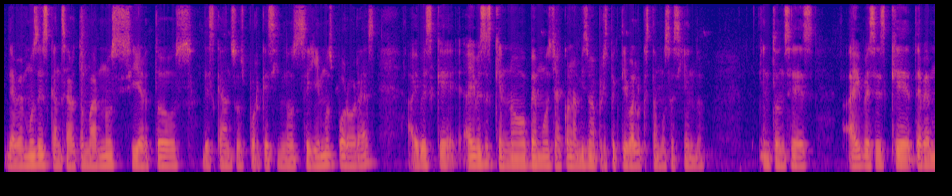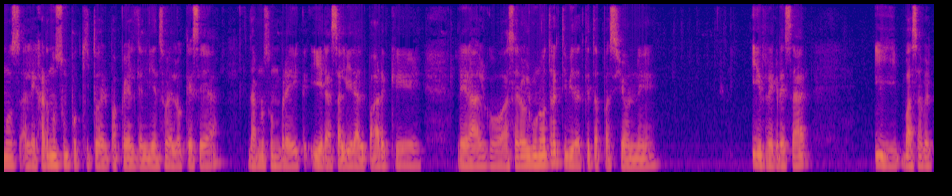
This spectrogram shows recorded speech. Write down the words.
debemos descansar, tomarnos ciertos descansos, porque si nos seguimos por horas, hay veces que, hay veces que no vemos ya con la misma perspectiva lo que estamos haciendo. Entonces, hay veces que debemos alejarnos un poquito del papel, del lienzo, de lo que sea, darnos un break, ir a salir al parque, leer algo, hacer alguna otra actividad que te apasione y regresar y vas a ver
